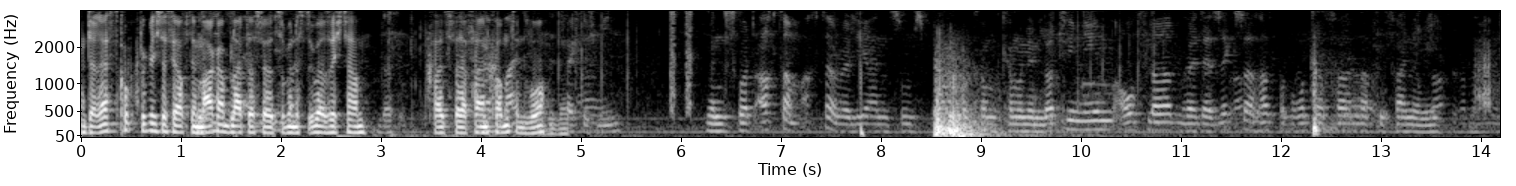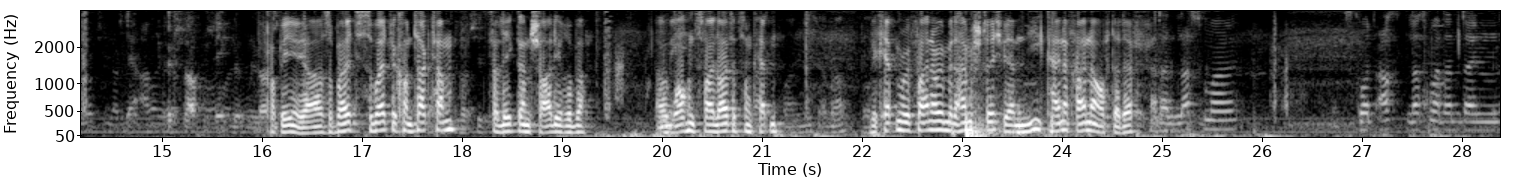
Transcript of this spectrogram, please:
Und der Rest guckt wirklich, dass er auf dem Marker bleibt, dass wir zumindest Übersicht haben, falls der Feind kommt und wo. Wenn Squad 8 am 8er Rallye einen zum Spawn bekommt, kann man den Logi nehmen, aufladen bei der 6er Hub und runterfahren nach Refinery. Copy, ja, sobald, sobald wir Kontakt haben, verlegt dann Charlie rüber. Aber wir brauchen zwei Leute zum Cappen. Wir cappen Refinery mit einem Strich, wir haben nie keine Feinde auf der Dev. Ja, dann lass mal. Squad 8, lass mal dann deinen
